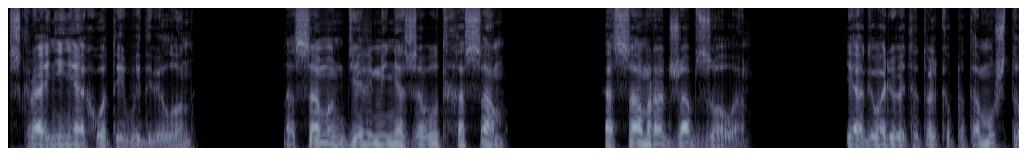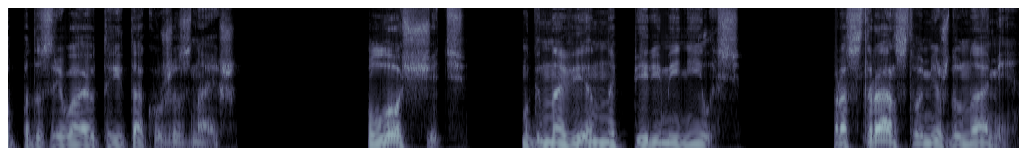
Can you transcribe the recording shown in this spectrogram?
С крайней неохотой выдавил он. На самом деле меня зовут Хасам. Хасам Раджабзова. Я говорю это только потому, что, подозреваю, ты и так уже знаешь. Площадь мгновенно переменилась. Пространство между нами,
